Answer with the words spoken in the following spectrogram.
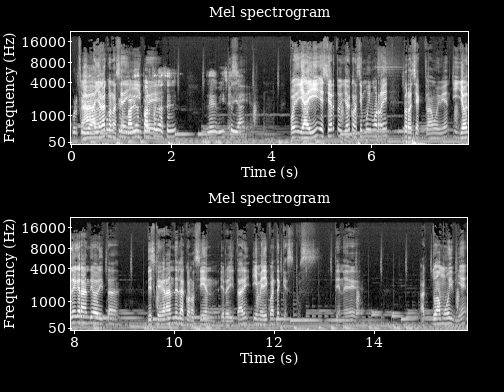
Porque Ah, yo la conocí en varias partes las he, la he visto Sí, ya. sí. Pues y ahí es cierto, yo la conocí muy morra ahí, pero sí actúa muy bien. Y yo de grande ahorita, disque grande la conocí en Hereditary y me di cuenta que pues tiene actúa muy bien.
